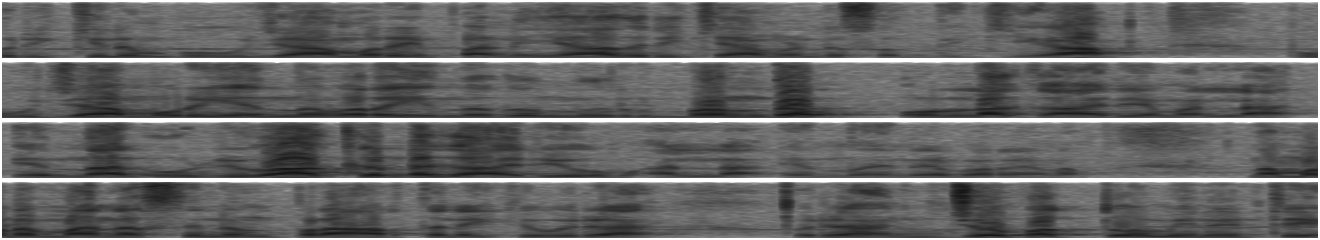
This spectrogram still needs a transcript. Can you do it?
ഒരിക്കലും പൂജാമുറി പണിയാതിരിക്കാൻ വേണ്ടി ശ്രദ്ധിക്കുക. പൂജാമുറി എന്ന് പറയുന്നത് നിർബന്ധം ഉള്ള കാര്യമല്ല എന്നാൽ ഒഴിവാക്കേണ്ട കാര്യവും അല്ല എന്ന് തന്നെ പറയണം. നമ്മുടെ മനസ്സിനും പ്രാർത്ഥനയ്ക്ക് ഒരു ഒരു അഞ്ചോ പത്തോ മിനിറ്റ്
